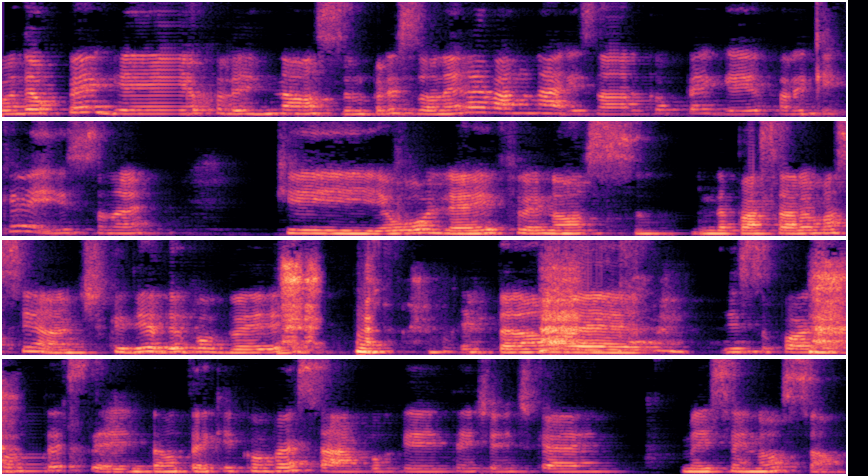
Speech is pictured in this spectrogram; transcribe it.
quando eu peguei, eu falei, nossa, não precisou nem levar no nariz. Na hora que eu peguei, eu falei, o que, que é isso, né? que eu olhei e falei, nossa, ainda passaram amaciante, queria devolver. então, é, isso pode acontecer. Então, tem que conversar, porque tem gente que é meio sem noção.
